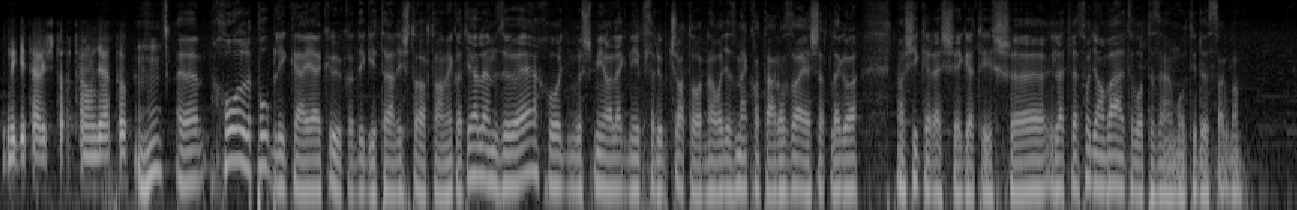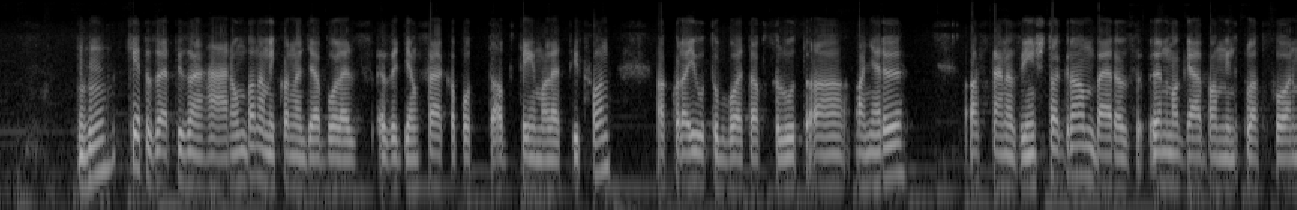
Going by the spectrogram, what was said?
digitális tartalomgyártók. Uh-huh. Hol publikálják ők a digitális tartalmakat? Jellemző-e, hogy most mi a legnépszerűbb csatorna, vagy ez meghatározza esetleg a, a sikerességet is, illetve ez hogyan változott az elmúlt időszakban? Uh-huh. 2013-ban, amikor nagyjából ez, ez egy ilyen felkapottabb téma lett itthon, akkor a YouTube volt abszolút a, a nyerő, aztán az Instagram, bár az önmagában, mint platform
